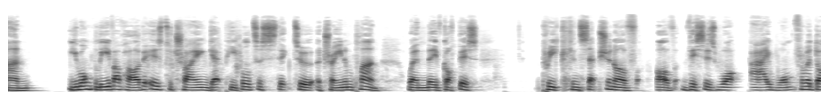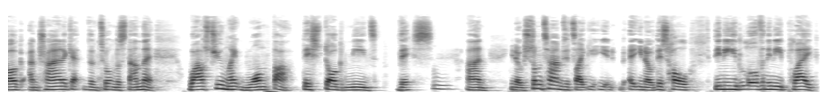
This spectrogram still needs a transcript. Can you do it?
and you won't believe how hard it is to try and get people to stick to a training plan when they've got this preconception of of this is what I want from a dog and trying to get them to understand that whilst you might want that, this dog needs this. Mm. And, you know, sometimes it's like, you, eh, you know, this whole, they need love and they need play.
